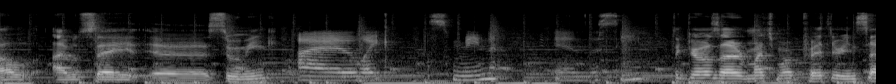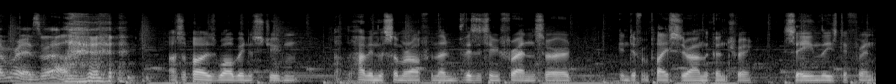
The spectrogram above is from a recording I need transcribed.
Well, I would say uh, swimming. I like swimming in the sea. The girls are much more prettier in summer as well. I suppose while being a student, having the summer off and then visiting friends who are in different places around the country, seeing these different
